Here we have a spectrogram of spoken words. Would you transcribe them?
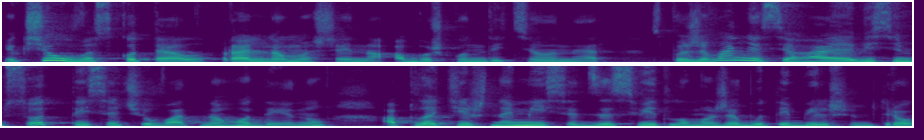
Якщо у вас котел, пральна машина або ж кондиціонер, споживання сягає 800 тисяч Вт на годину, а платіж на місяць за світло може бути більшим 3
